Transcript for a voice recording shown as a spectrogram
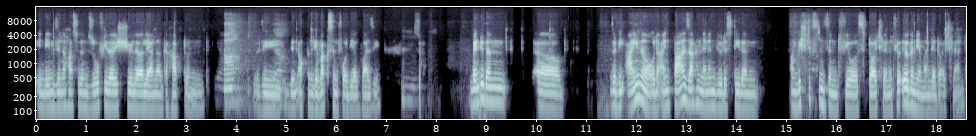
in dem Sinne hast du dann so viele Schüler, Lerner gehabt und ja. sie ja. sind auch dann gewachsen vor dir quasi. Mhm. So, wenn du dann äh, so die eine oder ein paar Sachen nennen würdest, die dann am wichtigsten sind fürs Deutschlernen, für irgendjemand, der Deutsch lernt.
